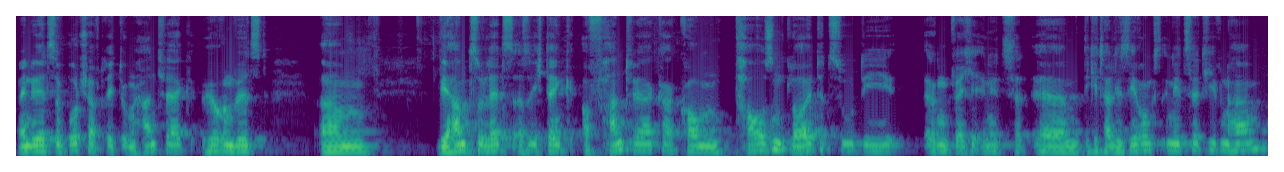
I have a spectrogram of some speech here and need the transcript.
Wenn du jetzt eine Botschaft Richtung Handwerk hören willst, ähm, wir haben zuletzt, also ich denke, auf Handwerker kommen tausend Leute zu, die irgendwelche Initi äh, Digitalisierungsinitiativen haben.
